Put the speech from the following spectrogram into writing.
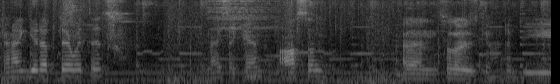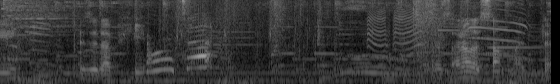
Can I get up there with this? Nice, I can. Awesome. And then, so there's gotta be... Is it up here where it's at? There's, I know there's something right there.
